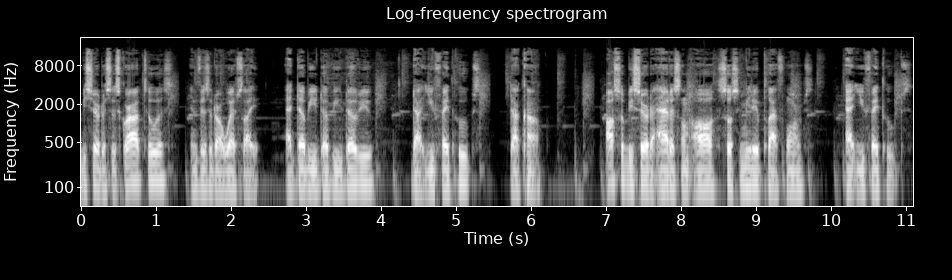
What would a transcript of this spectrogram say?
Be sure to subscribe to us and visit our website at www.ufaithhoops.com. Also be sure to add us on all social media platforms at ufaithhoops.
